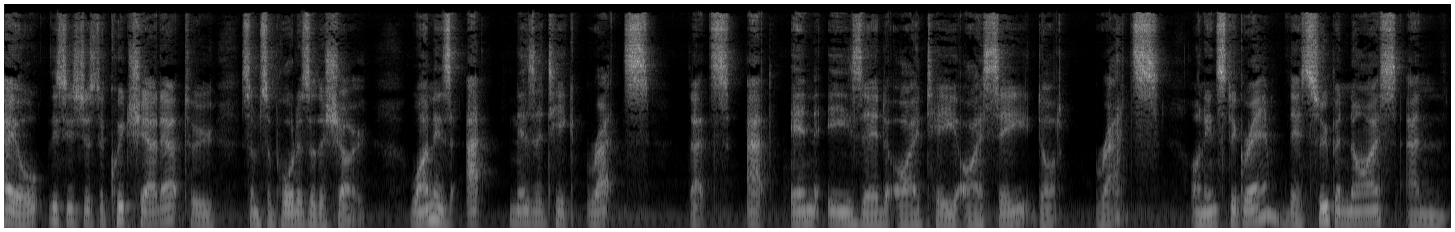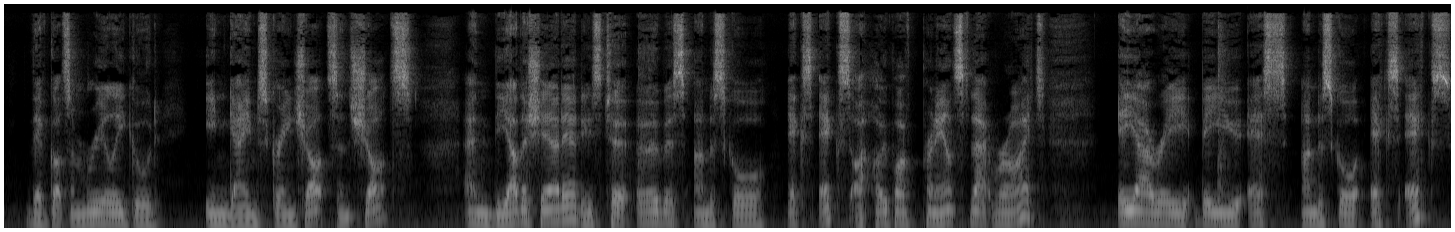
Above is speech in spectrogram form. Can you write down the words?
Hey all, this is just a quick shout out to some supporters of the show. One is at Nezetic Rats that's at N E Z I T I C dot rats on Instagram. They're super nice and they've got some really good in game screenshots and shots. And the other shout out is to Erebus underscore XX. I hope I've pronounced that right. E R E B U S underscore XX.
